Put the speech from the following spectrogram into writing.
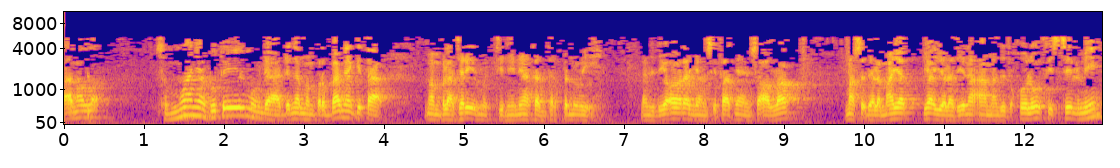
Allah. Semuanya butuh ilmu. Dah dengan memperbanyak kita mempelajari ilmu din ini akan terpenuhi. Menjadi orang yang sifatnya insya Allah masuk dalam ayat ya ayyuhalladzina amanu fis silmi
